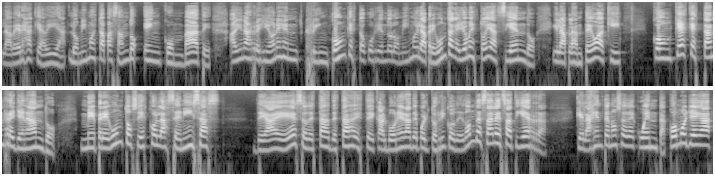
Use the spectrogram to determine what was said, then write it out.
la verja que había. Lo mismo está pasando en combate. Hay unas regiones en Rincón que está ocurriendo lo mismo y la pregunta que yo me estoy haciendo y la planteo aquí, ¿Con qué es que están rellenando? Me pregunto si es con las cenizas de AES o de estas, de estas este, carboneras de Puerto Rico. ¿De dónde sale esa tierra? Que la gente no se dé cuenta. ¿Cómo llega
